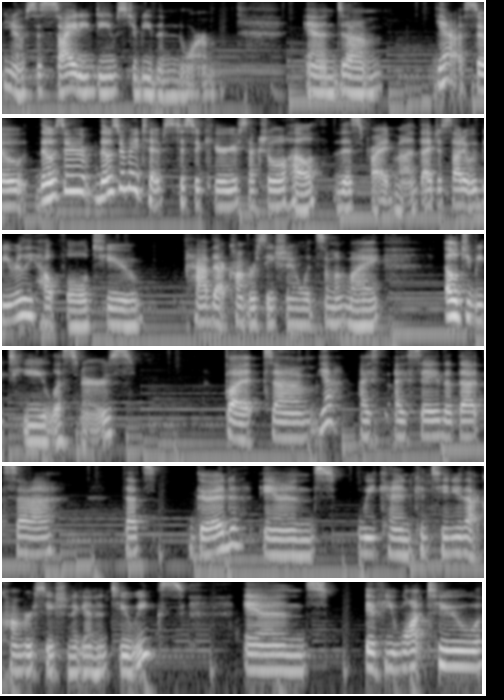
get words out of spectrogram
you know society deems to be the norm. And um yeah so those are those are my tips to secure your sexual health this pride month. I just thought it would be really helpful to have that conversation with some of my lgbt listeners but um, yeah, I, I say that that's uh, that's good, and we can continue that conversation again in two weeks. And if you want to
